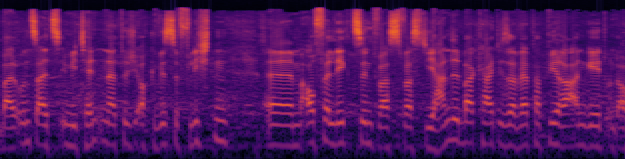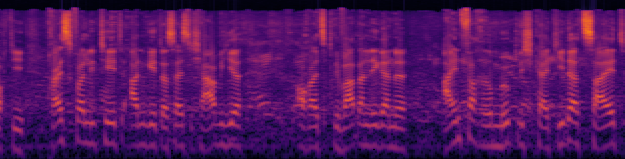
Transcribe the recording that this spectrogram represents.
weil uns als Emittenten natürlich auch gewisse Pflichten ähm, auferlegt sind, was, was die Handelbarkeit dieser Wertpapiere angeht und auch die Preisqualität angeht. Das heißt, ich habe hier auch als Privatanleger eine einfachere Möglichkeit, jederzeit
